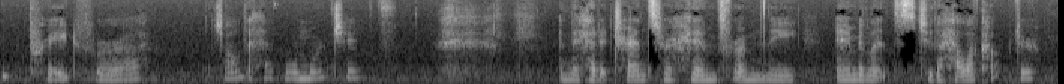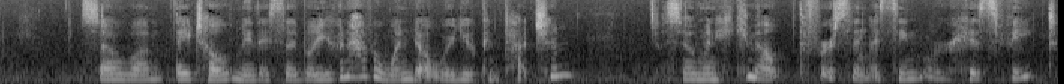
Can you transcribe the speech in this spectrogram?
We prayed for uh, Joel to have one more chance. And they had to transfer him from the ambulance to the helicopter. So um, they told me, they said, Well, you're going to have a window where you can touch him so when he came out, the first thing I seen were his feet.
